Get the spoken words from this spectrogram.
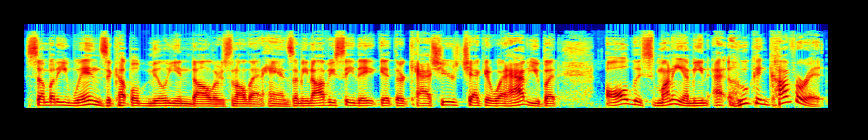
somebody wins a couple million dollars and all that hands. I mean, obviously they get their cashier's check and what have you, but all this money, I mean, uh, who can cover it?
